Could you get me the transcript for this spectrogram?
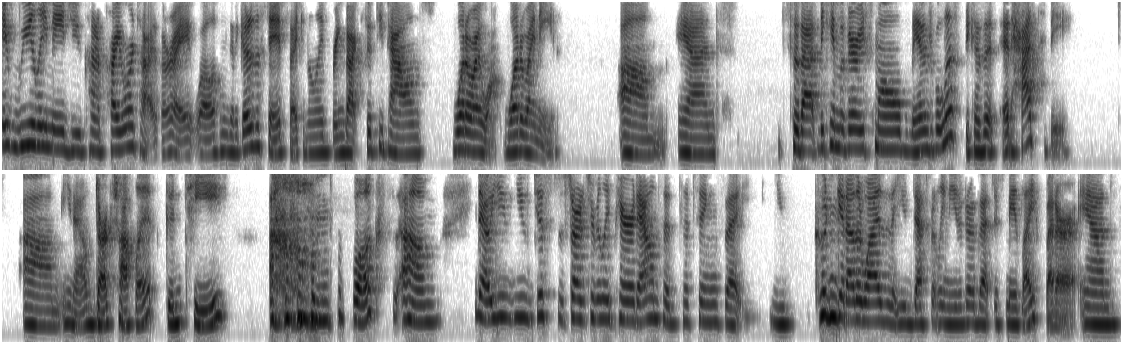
it really made you kind of prioritize. All right, well, if I'm going to go to the States, I can only bring back 50 pounds. What do I want? What do I need? Um, and so that became a very small, manageable list because it, it had to be. Um, you know, dark chocolate, good tea, um, some books. Um, you know, you, you just started to really pare down to, to things that you couldn't get otherwise, that you desperately needed, or that just made life better. And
